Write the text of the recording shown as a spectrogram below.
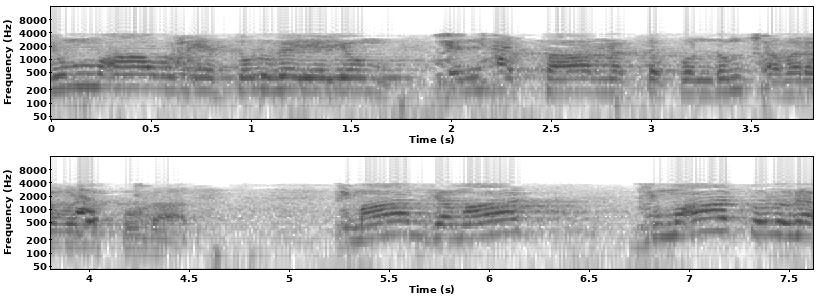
ஜும்மாவுடைய தொழுகையையும் எந்த காரணத்தை கொண்டும் தவறவிடக் கூடாது. இமாம் ஜமாத் ஜுமா தொழுக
